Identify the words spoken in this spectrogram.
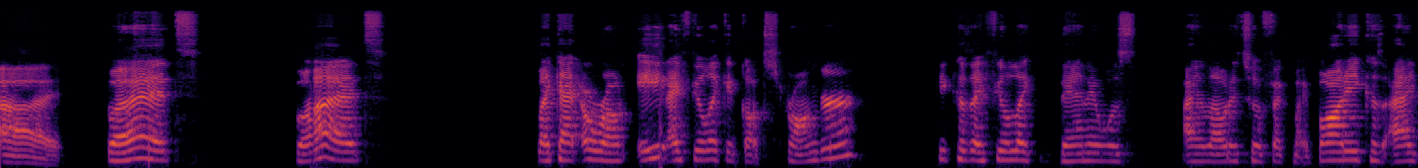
Uh, but, but, like at around eight, I feel like it got stronger because I feel like then it was I allowed it to affect my body because I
